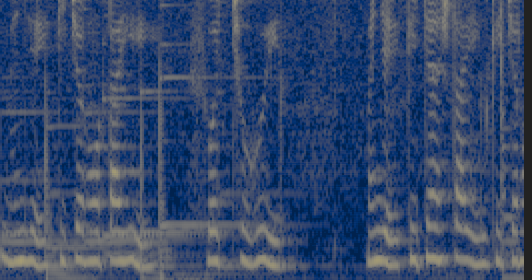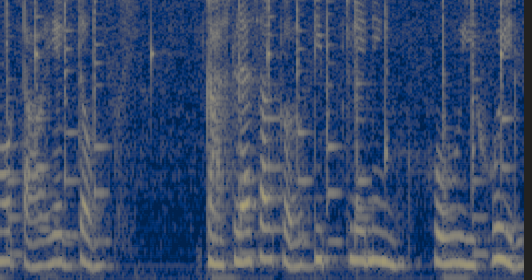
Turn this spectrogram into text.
म्हणजे किचन ओटाही स्वच्छ होईल. म्हणजे किचन स्टाईल किचन ओटा एकदम घासल्यासारखं डीप क्लिनिंग होई होईल.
